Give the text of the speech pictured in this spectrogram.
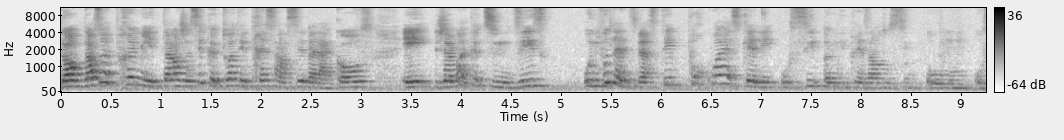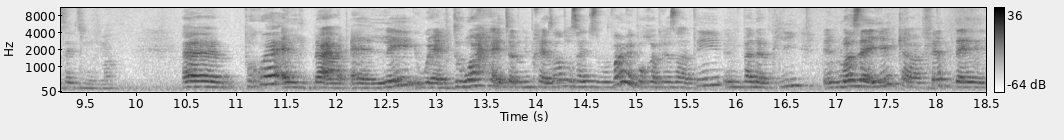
Donc, dans un premier temps, je sais que toi, tu es très sensible à la cause et j'aimerais que tu nous dises, au niveau de la diversité, pourquoi est-ce qu'elle est aussi omniprésente aussi au, au sein du mouvement? Euh, pourquoi elle, ben, elle est ou elle doit être omniprésente au sein du mouvement, mais pour représenter une panoplie, une mosaïque en fait d'in-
